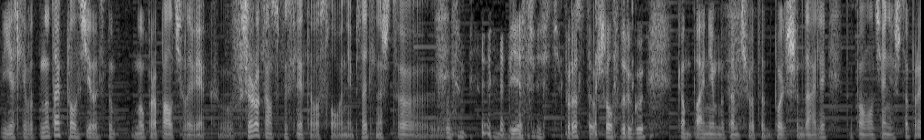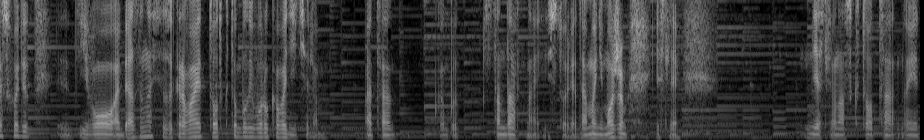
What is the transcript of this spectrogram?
если вот ну так получилось, ну, ну пропал человек. В широком смысле этого слова. Не обязательно, что без вести. Просто ушел в другую компанию, мы там чего-то больше дали. То по умолчанию что происходит? Его обязанности закрывает тот, кто был его руководителем. Это как бы стандартная история. Да? Мы не можем, если если у нас кто-то, ну, я,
